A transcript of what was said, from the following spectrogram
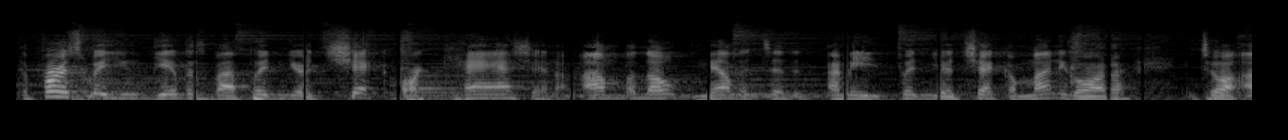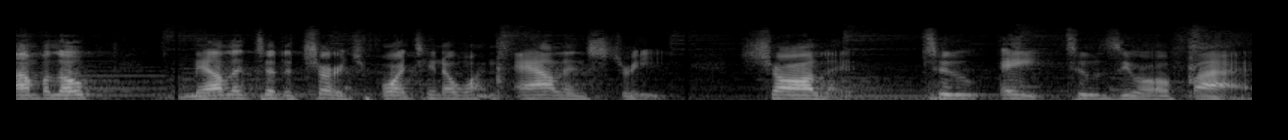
The first way you can give is by putting your check or cash in an envelope, mail it to the, I mean, putting your check or money order into an envelope, mail it to the church, 1401 Allen Street, Charlotte, 28205.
